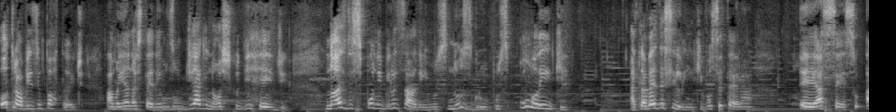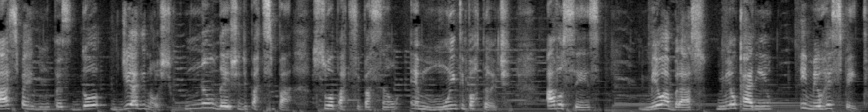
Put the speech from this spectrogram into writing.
Outro aviso importante: amanhã nós teremos um diagnóstico de rede. Nós disponibilizaremos nos grupos um link. Através desse link, você terá é, acesso às perguntas do diagnóstico. Não deixe de participar. Sua participação é muito importante. A vocês, meu abraço, meu carinho e meu respeito.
